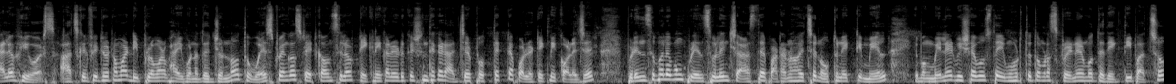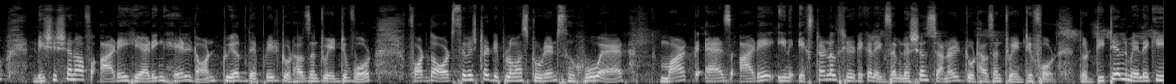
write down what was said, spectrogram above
হ্যালো ভিউয়ার্স, আজকের ভিডিওটা আমার ডিপ্লোমার ভাই বোনদের জন্য। তো West Bengal State Council of Technical Education থেকে রাজ্যের প্রত্যেকটা পলিটেকনিক কলেজের প্রিন্সিপাল এবং প্রিন্সিপাল ইনচার্জদের পাঠানো হয়েছে নতুন একটি মেল। এবং মেলের বিষয়বস্তু এই মুহূর্তে তোমরা স্ক্রিনের মধ্যে দেখতেই পাচ্ছ। Decision of R A hearing held on twelve April two thousand twenty four for the odd semester diploma students who are marked as R A in external theoretical examination January two thousand twenty four তো ডিটেল মেলে কি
